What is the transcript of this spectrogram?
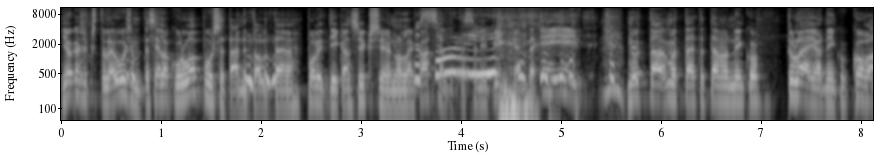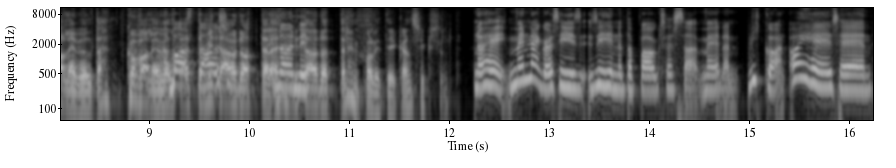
Joka syksy tulee uusi, mutta elokuun lopussa tämä nyt ollut tämä politiikan syksy, on olen no, katseltu tässä niin pitkään. Ei, ei, mutta, mutta että tämä on niin kuin, tulee jo niin kuin kovalevyltä, kovalevyltä että mitä odottelen, no niin. mitä odottelen politiikan syksyltä. No hei, mennäänkö siis siinä tapauksessa meidän vikaan aiheeseen?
